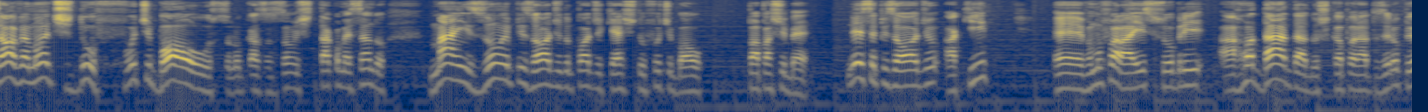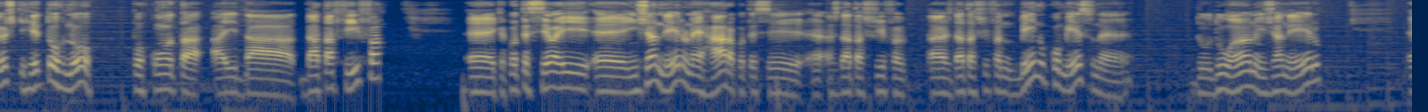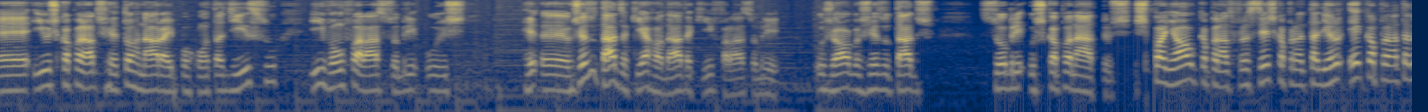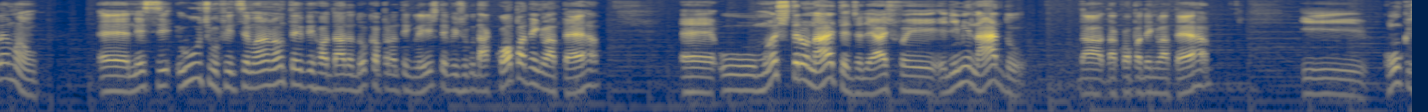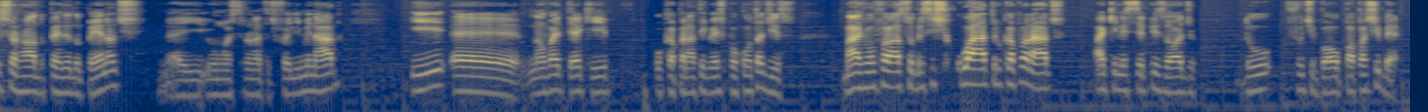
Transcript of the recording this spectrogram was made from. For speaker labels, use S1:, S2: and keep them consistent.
S1: salve amantes do futebol! Sou Lucas Assunção, está começando mais um episódio do podcast do futebol Papaxibé. Nesse episódio aqui, é, vamos falar aí sobre a rodada dos campeonatos europeus que retornou por conta aí da data FIFA, é, que aconteceu aí é, em janeiro, né? É raro acontecer é, as datas FIFA, as datas FIFA bem no começo, né? Do, do ano, em janeiro. É, e os campeonatos retornaram aí por conta disso. E vamos falar sobre os, é, os resultados aqui, a rodada aqui, falar sobre os jogos, resultados sobre os campeonatos espanhol, campeonato francês, campeonato italiano e campeonato alemão. É, nesse último fim de semana não teve rodada do campeonato inglês, teve jogo da Copa da Inglaterra. É, o Manchester United, aliás, foi eliminado da, da Copa da Inglaterra e com o Cristiano Ronaldo perdendo o pênalti né, e o Manchester United foi eliminado. E é, não vai ter aqui o campeonato inglês por conta disso. Mas vamos falar sobre esses quatro campeonatos aqui nesse episódio do Futebol Papaxibé.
